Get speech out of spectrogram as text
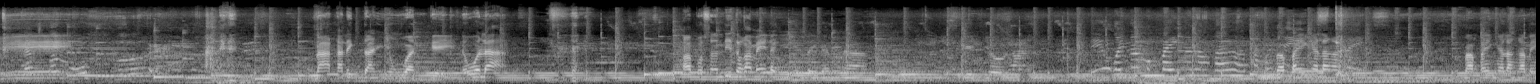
Eh, nakaligtan yung 1K, nawala. Tapos nandito kami, naghihintay kami na schedule. Eh, okay na. Magpahinga lang ako Magpapahinga lang ako. na-exercise. Papahinga lang kami.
